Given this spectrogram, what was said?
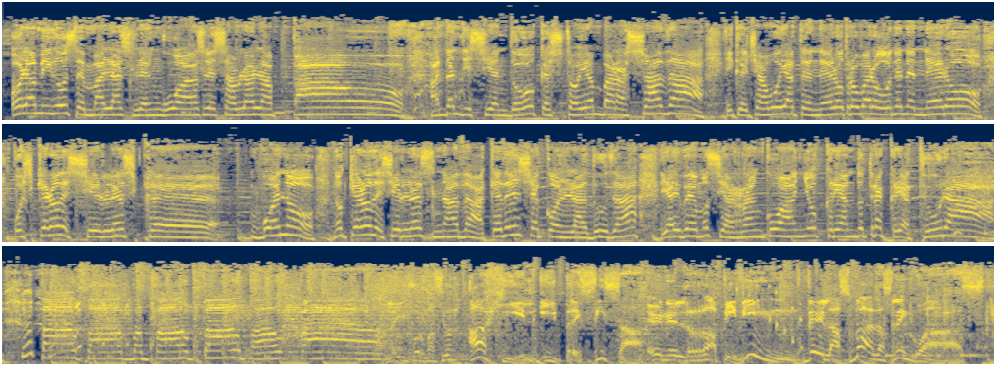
Hola amigos de Malas Lenguas, les habla la Pau. Andan diciendo que estoy embarazada y que ya voy a tener otro varón en enero. Pues quiero decirles que... Bueno, no quiero decirles nada. Quédense con la duda y ahí vemos si arranco año creando otra criatura. Pau, pau, pau, pau, pau, pau, pau. La información ágil y precisa en el rapidín de las malas lenguas.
